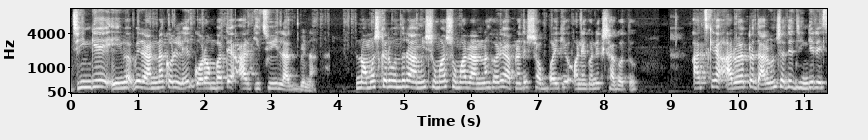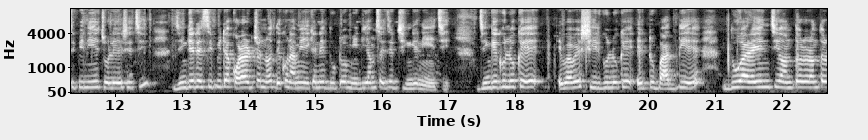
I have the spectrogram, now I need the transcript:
ঝিঙ্গে এইভাবে রান্না করলে গরম ভাতে আর কিছুই লাগবে না। নমস্কার বন্ধুরা, আমি সোমা, সোমার রান্নাঘরে আপনাদের সবাইকে অনেক অনেক স্বাগত। আজকে আরও একটা দারুণ সাথে ঝিঙ্গের রেসিপি নিয়ে চলে এসেছি। ঝিঙ্গের রেসিপিটা করার জন্য দেখুন, আমি এখানে দুটো মিডিয়াম সাইজের ঝিঙ্গে নিয়েছি। ঝিঙ্গেগুলোকে এভাবে শিরগুলোকে একটু বাদ দিয়ে দু আড়াই ইঞ্চি অন্তর অন্তর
